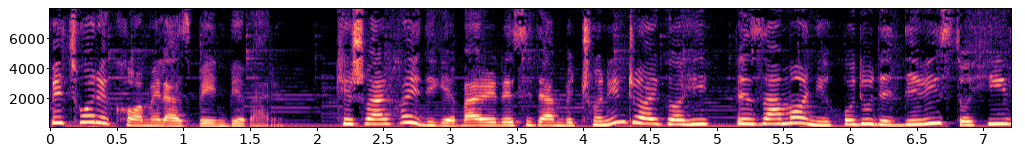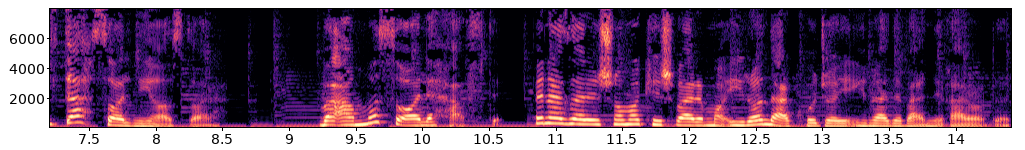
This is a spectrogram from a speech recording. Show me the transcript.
به طور کامل از بین ببره کشورهای دیگه برای رسیدن به چنین جایگاهی به زمانی حدود 217 سال نیاز دارند و اما سوال هفته به نظر شما کشور ما ایران در کجای این رده بندی قرار داره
